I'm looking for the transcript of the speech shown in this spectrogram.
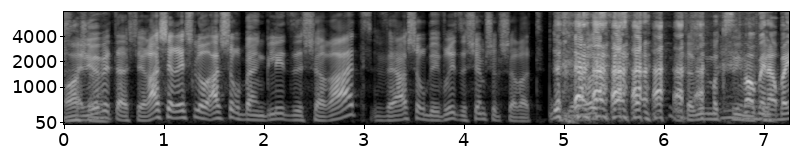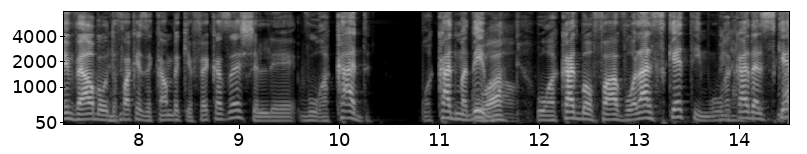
אני. אוהב את אשר. אשר יש לו, אשר באנגלית זה שרת, ואשר בעברית זה שם של שרת. תמיד מקסים. הוא. בן 44, הוא דפק איזה קאמבק יפה כזה, של... אה, והוא רקד. הוא רקד מדהים. וואו. הוא רקד בהופעה, והוא עלה על סקטים, הוא רקד על על סקטים.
